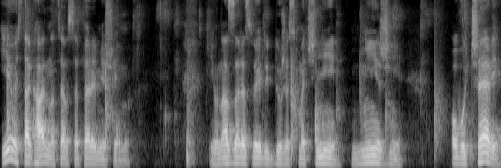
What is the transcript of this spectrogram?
і ось так гарно це все перемішуємо. І у нас зараз вийдуть дуже смачні, ніжні овочеві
